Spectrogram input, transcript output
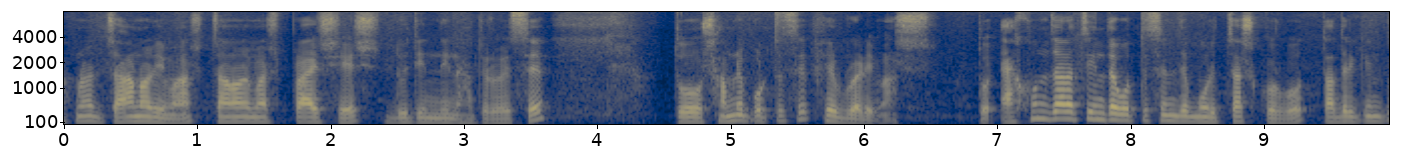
আপনার জানুয়ারি মাস। জানুয়ারি মাস প্রায় শেষ, দুই, তিন দিন হাতে রয়েছে। তো সামনে পড়তেছে ফেব্রুয়ারি মাস। তো এখন যারা চিন্তা করতেছেন যে মরিচ চাষ করব, তাদের কিন্তু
